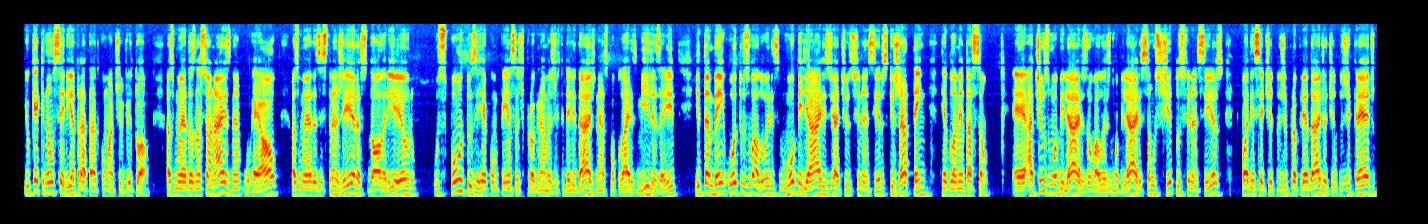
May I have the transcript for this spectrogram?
E o que é que não seria tratado como ativo virtual? As moedas nacionais, né, o real, as moedas estrangeiras, dólar e euro, os pontos e recompensas de programas de fidelidade, né, as populares milhas aí, e também outros valores mobiliários de ativos financeiros que já têm regulamentação. É, ativos mobiliários ou valores mobiliários são os títulos financeiros, podem ser títulos de propriedade ou títulos de crédito,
